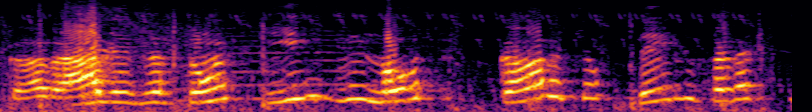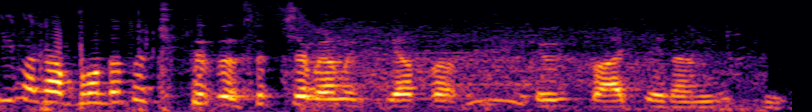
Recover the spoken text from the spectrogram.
Caralho, eles já estão aqui de novo. Esses caras, eu odeio. Sai daqui, vagabundo. Eu tô tirando, eu tô tirando aqui. Eu, tô, eu estou atirando aqui.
